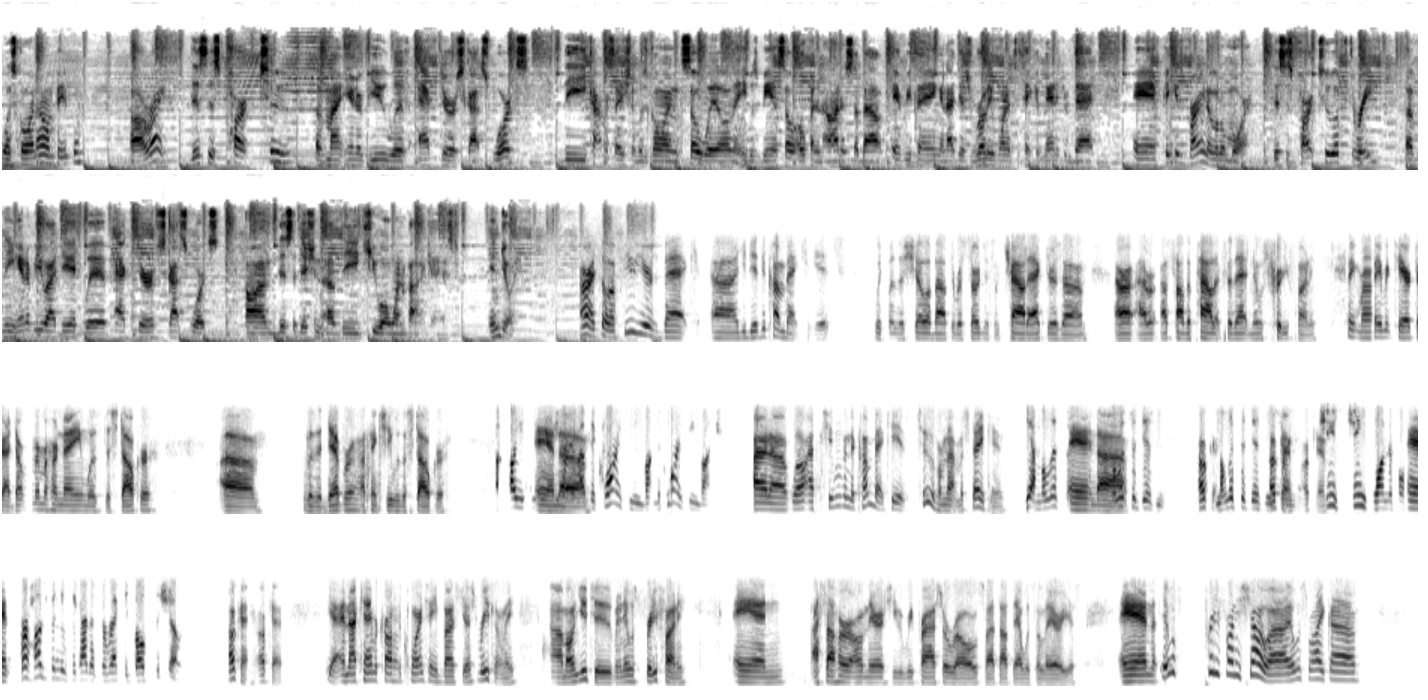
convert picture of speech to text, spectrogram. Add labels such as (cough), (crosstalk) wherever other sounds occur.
What's going on, people? All right, this is part two of my interview with actor Scott Schwartz. The conversation was going so well, and he was being so open and honest about everything, and I just really wanted to take advantage of that and pick his brain a little more. This is part two of three of the interview I did with actor Scott Schwartz on this edition of the Q-on-1 podcast. Enjoy. All right, so a few years back, uh, you did the Comeback Kids, which was a show about the resurgence of child actors. Um, I, I, I saw the pilot for that, and it was (laughs) pretty funny. I think my favorite character, I don't remember her name, was the stalker. Um, was it Deborah? I think she was a stalker. Oh, you, and uh, about the quarantine, the quarantine bunch. And uh, well, I, she was in the Comeback Kids too, if I'm not mistaken. Yeah, Melissa. And uh, Melissa Disney. Okay. Melissa Disney. Okay. Okay. She's she's wonderful. And her husband is the guy that directed both the shows. Okay. Okay. Yeah, and I came across the Quarantine Bunch just recently um, on YouTube, and it was pretty funny. And I saw her on there; she reprised her role, so I thought that was hilarious. And it was a pretty funny show. Uh, it was like uh,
